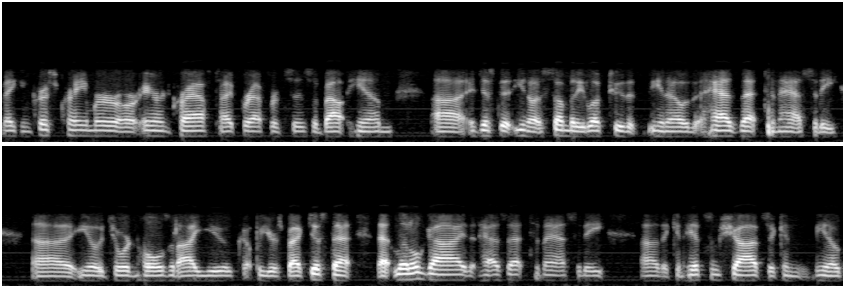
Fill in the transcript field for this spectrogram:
making Chris Kramer or Aaron Craft type references about him. Uh, it just you know somebody look to that you know that has that tenacity. Uh, you know Jordan Hulls at IU a couple years back, just that that little guy that has that tenacity, uh, that can hit some shots, that can you know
